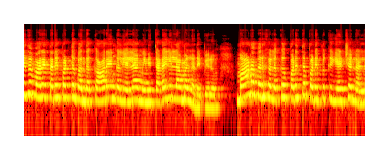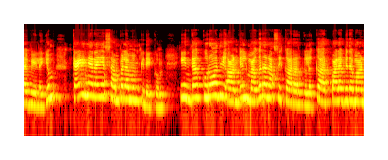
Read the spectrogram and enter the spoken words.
இதுவரை தடைப்பட்டு வந்த காரியங்கள் எல்லாம் இனி தடையில்லாமல் நடைபெறும். மாணவர்களுக்கு படித்த படிப்புக்கு ஏற்ற நல்ல வேலையும் கை நிறைய சம்பளமும் கிடைக்கும். இந்த குரோதி ஆண்டில் மகர ராசிக்காரர்களுக்கு பலவிதமான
